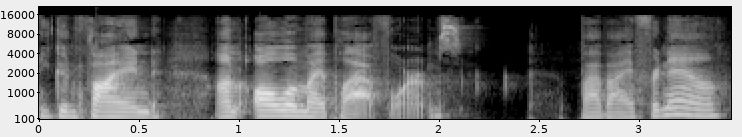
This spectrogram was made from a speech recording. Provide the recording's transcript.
you can find on all of my platforms. Bye bye for now.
